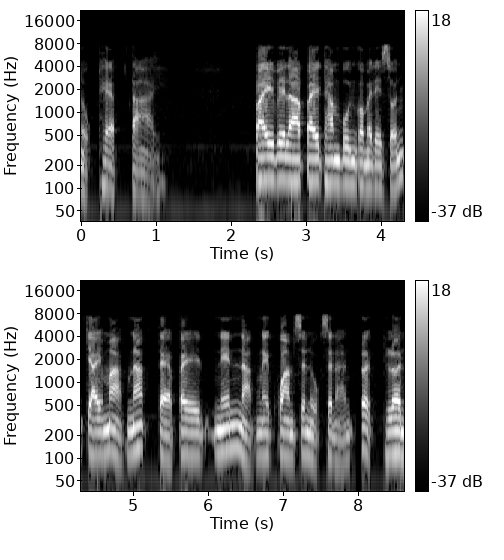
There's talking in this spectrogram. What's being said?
นุกแทบตาย ไปเวลาไปทำบุญก็ไม่ได้สนใจมากนัก แต่ไปเน้นหนักในความสนุกสนานเพลิดเพลิน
